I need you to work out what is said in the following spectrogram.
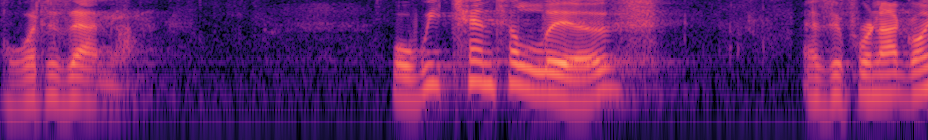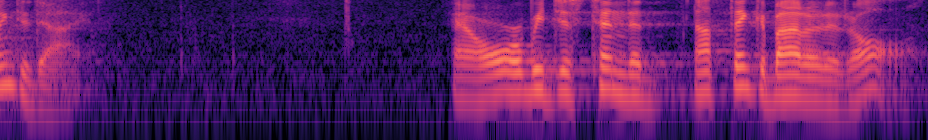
What does that mean? Well, we tend to live as if we're not going to die, or we just tend to not think about it at all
